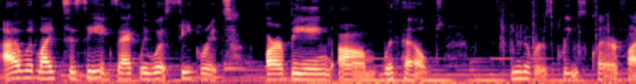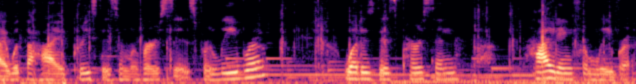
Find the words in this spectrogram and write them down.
I would like to see exactly what secrets are being um, withheld. Universe, please clarify what the High Priestess in reverse is for Libra. What is this person hiding from Libra?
